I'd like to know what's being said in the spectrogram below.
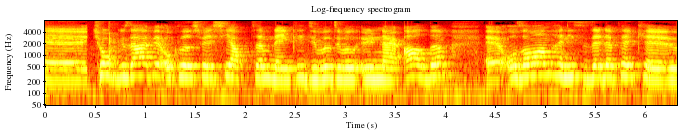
E, çok güzel bir okul alışverişi yaptım. Renkli cıvıl cıvıl ürünler aldım. E, o zaman hani sizleri de pek e,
